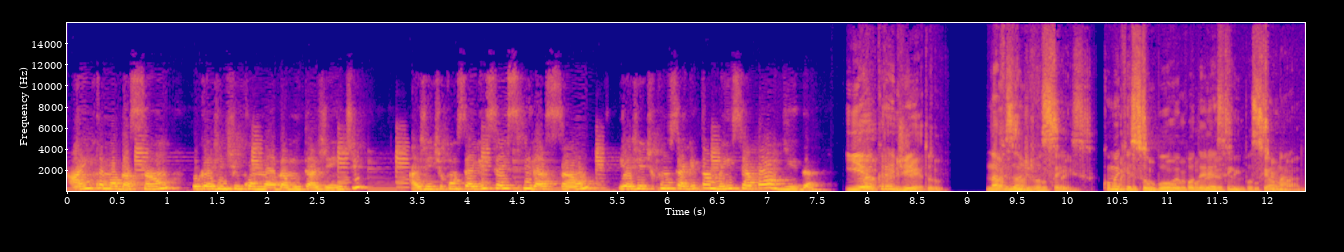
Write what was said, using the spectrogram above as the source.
a incomodação, porque a gente incomoda muita gente, a gente consegue ser inspiração e a gente consegue também ser aplaudida. E eu acredito. Na visão de vocês, como é que o subúrbio poderia ser impulsionado?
